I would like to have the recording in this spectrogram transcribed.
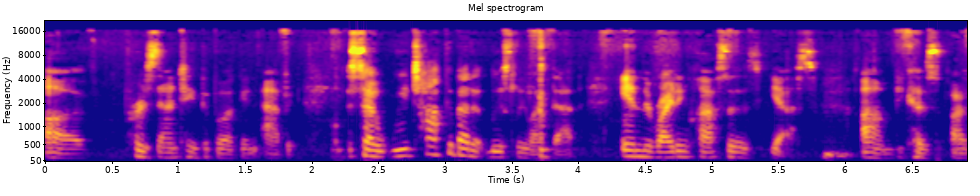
of presenting the book and advocating. So we talk about it loosely like that. In the writing classes, yes, mm-hmm. um, because our,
